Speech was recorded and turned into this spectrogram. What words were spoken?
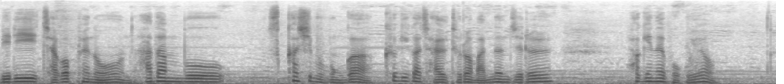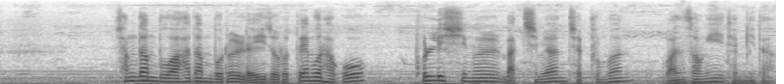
미리 작업해 놓은 하단부 스카시 부분과 크기가 잘 들어맞는지를 확인해 보고요. 상단부와 하단부를 레이저로 땜을 하고 polishing을 마치면 제품은 완성이 됩니다.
